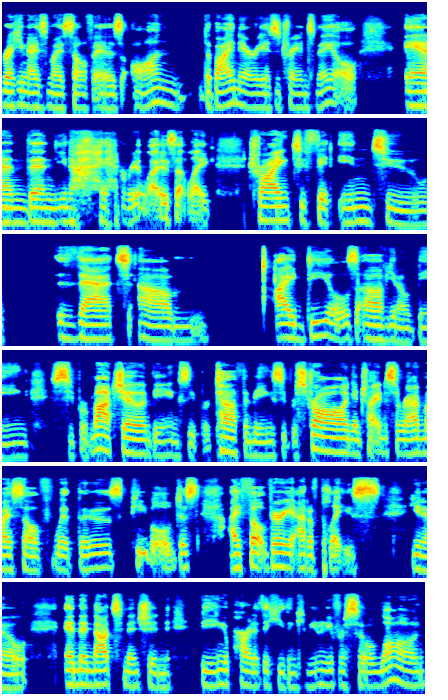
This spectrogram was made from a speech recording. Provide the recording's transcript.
recognized myself as on the binary as a trans male. Mm, And then, you know, I had realized that like trying to fit into that um ideals of you know being super macho and being super tough and being super strong and trying to surround myself with those people just i felt very out of place you know and then not to mention being a part of the heathen community for so long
